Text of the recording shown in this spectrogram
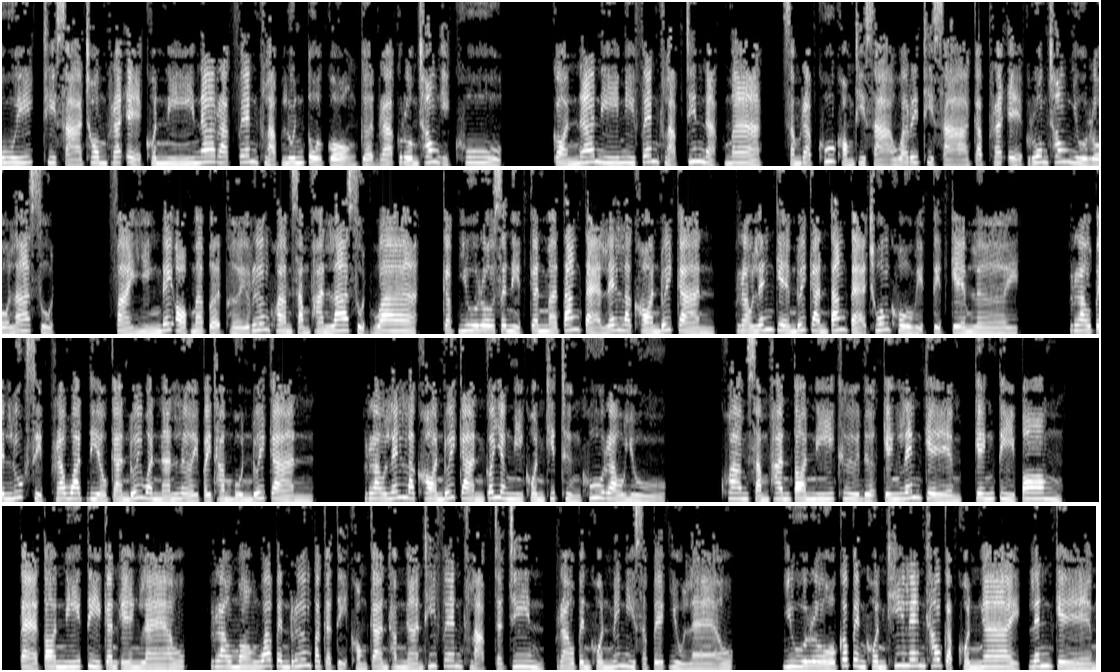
อุ๊ย ทีสาชมพระเอกคนนี้น่ารักเฟ้นคลับลุ้นตัวโก่งเกิดรักรวมช่องอีกคู่ ก่อนหน้านี้มีเฟ้นคลับจิ้นหนักมากสำหรับคู่ของทีสาวริธิสากับพระเอกร่วมช่องยูโรล่าสุด ฝ่ายหญิงได้ออกมาเปิดเผยเรื่องความสัมพันธ์ล่าสุดว่า กับยูโรสนิทกันมาตั้งแต่เล่นละครด้วยกัน เราเล่นเกมด้วยกันตั้งแต่ช่วงโควิดติดเกมเลย เราเป็นลูกศิษย์พระวัดเดียวกันด้วยวันนั้นเลยไปทำบุญด้วยกัน เราเล่นละครด้วยกันก็ยังมีคนคิดถึงคู่เราอยู่ ความสัมพันธ์ตอนนี้คือเดอะเก้งเล่นเกม เก้งตีป้อม แต่ตอนนี้ตีกันเองแล้ว เรามองว่าเป็นเรื่องปกติของการทำงานที่เฟ้นคลับจะจิ้น เราเป็นคนไม่มีสเปคอยู่แล้วยูโรก็เป็นคนขี้เล่นเข้ากับคนง่าย เล่นเกม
